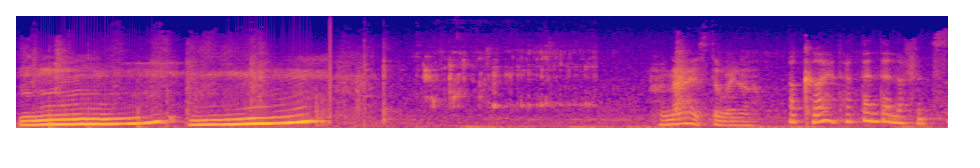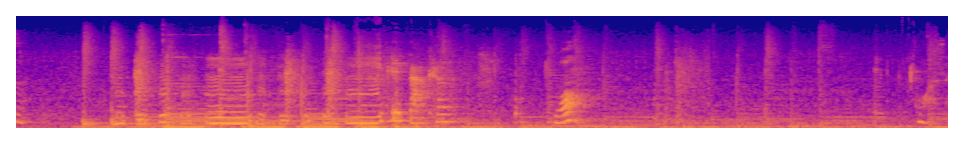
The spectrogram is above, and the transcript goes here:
嗯嗯，很 nice 的味道。好可爱，它淡淡的粉色。嗯嗯嗯嗯嗯嗯嗯，可以打开了。哇！哇塞！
